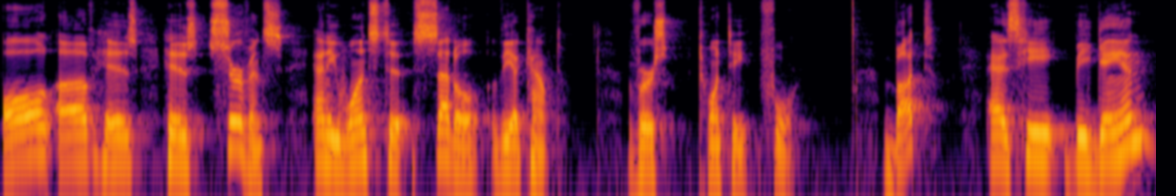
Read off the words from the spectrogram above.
all of his, his servants and he wants to settle the account. Verse 24. But as he began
